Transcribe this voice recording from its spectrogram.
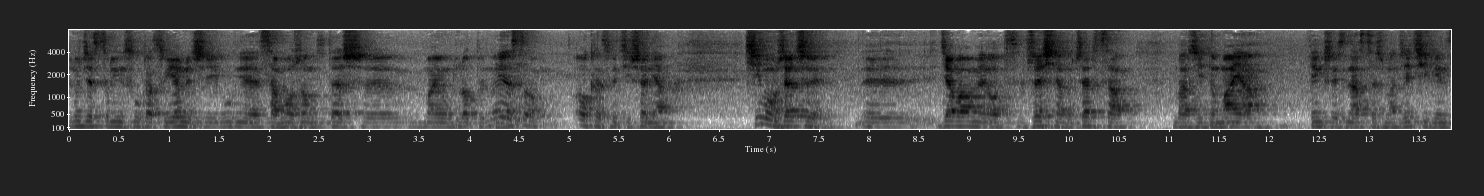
Ludzie, z którymi współpracujemy, czyli głównie samorząd, też mają urlopy. No jest to okres wyciszenia. Siłą rzeczy działamy od września do czerwca, bardziej do maja. Większość z nas też ma dzieci, więc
